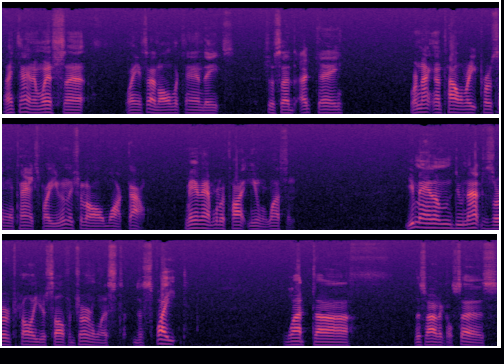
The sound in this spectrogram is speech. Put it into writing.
I kind of wish that, like I said, all the candidates have said, okay, we're not going to tolerate personal attacks by you, and they should have all walked out. Maybe that would have taught you a lesson. You, madam, do not deserve to call yourself a journalist, despite what uh, this article says.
